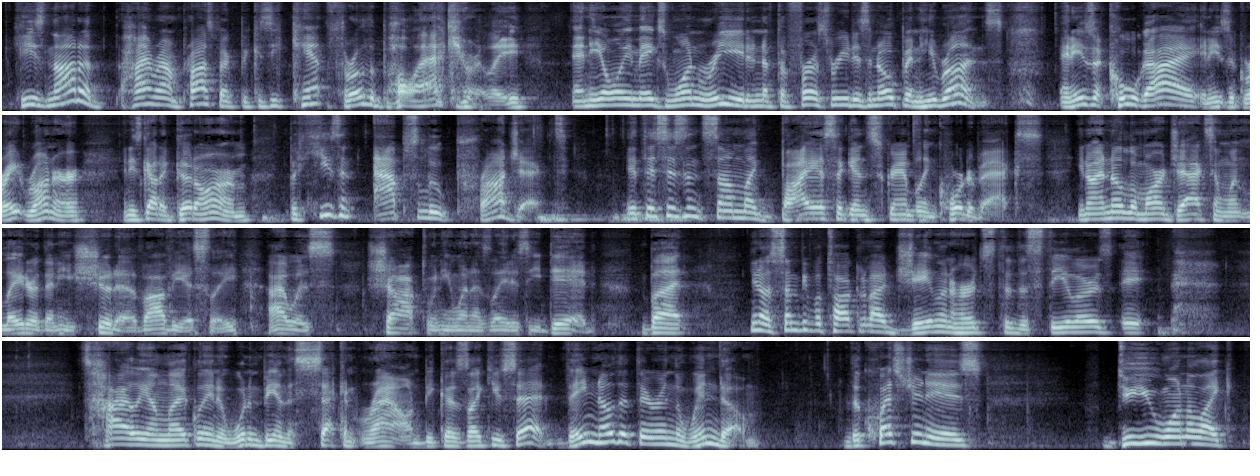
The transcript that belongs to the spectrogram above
He's not a high round prospect because he can't throw the ball accurately and he only makes one read and if the first read isn't open he runs. And he's a cool guy and he's a great runner and he's got a good arm but he's an absolute project. If this isn't some like bias against scrambling quarterbacks. You know i know lamar jackson went later than he should have obviously. I was shocked when he went as late as he did. But you know some people talking about jalen hurts to the steelers it it's highly unlikely and it wouldn't be in the second round because like you said they know that they're in the window the question is, do you want to like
